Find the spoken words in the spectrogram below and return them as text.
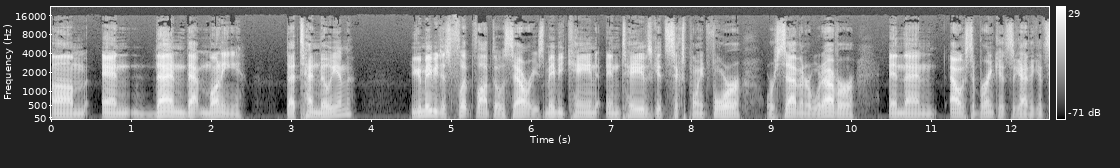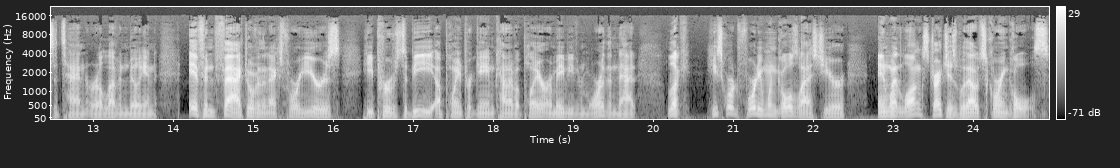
Um, and then that money, that ten million, you can maybe just flip flop those salaries. Maybe Kane and Toews get six point four or seven or whatever, and then Alex DeBrincat's the guy that gets the ten or eleven million. If in fact over the next four years he proves to be a point per game kind of a player, or maybe even more than that. Look, he scored forty one goals last year and went long stretches without scoring goals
